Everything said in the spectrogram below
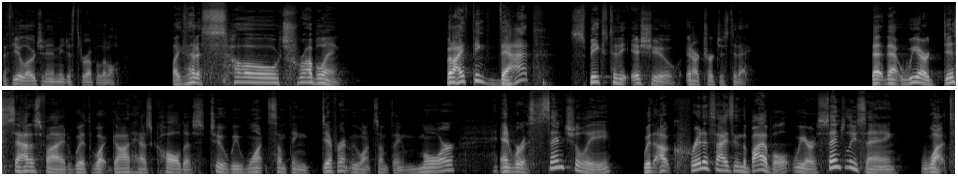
the theologian in me just threw up a little. Like, that is so troubling. But I think that speaks to the issue in our churches today. that, that we are dissatisfied with what God has called us to. We want something different, we want something more. And we're essentially, without criticizing the Bible, we are essentially saying, what?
